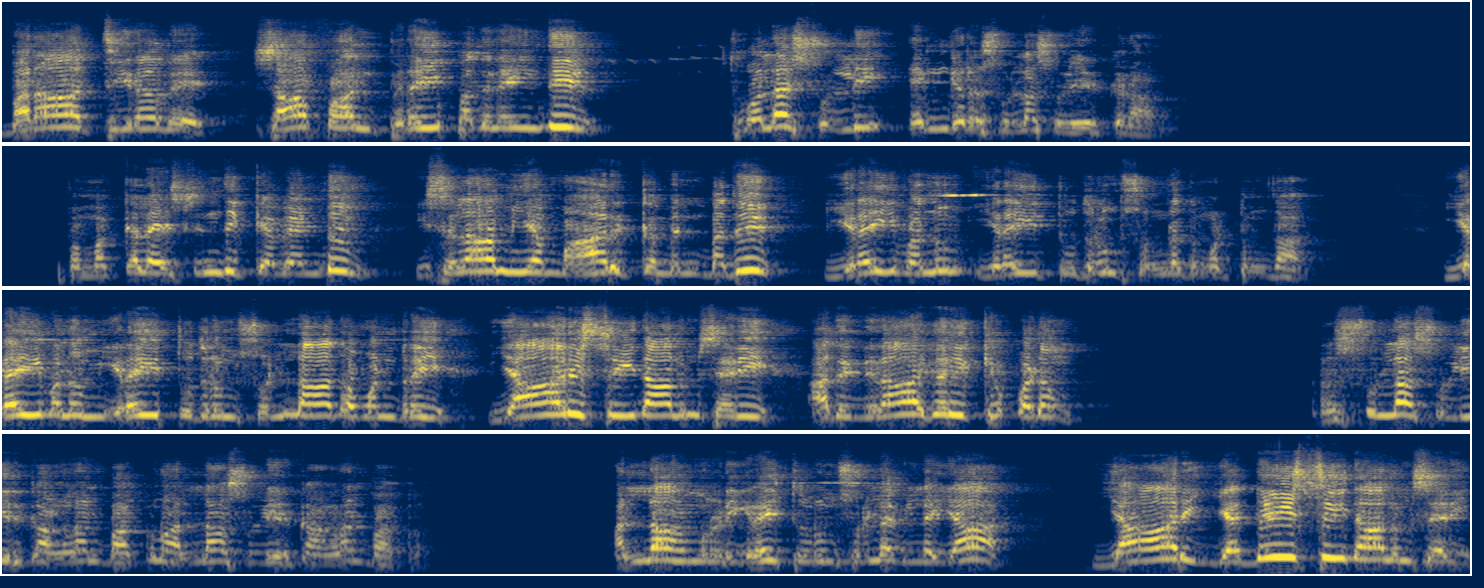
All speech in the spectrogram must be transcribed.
பராத் இரவு ஷாபான் பிறை பதினைந்தில் தொலை சொல்லி என்கிற சொல்ல சொல்லியிருக்கிறார் இப்ப மக்களை சிந்திக்க வேண்டும். இஸ்லாமிய மார்க்கம் என்பது இறைவனும் இறை துதரும் சொன்னது மட்டும்தான். இறைவனும் இறை துதரும் சொல்லாத ஒன்றை யாரு செய்தாலும் சரி அது நிராகரிக்கப்படும். ரசுல்லா சொல்லியிருக்காங்களான்னு பார்க்கணும் அல்லாஹ் சொல்லியிருக்காங்களான்னு பார்க்கணும். அல்லாஹ் உங்களுடைய இறை துதரும் சொல்லவில்லையா? யார் எதை செய்தாலும் சரி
